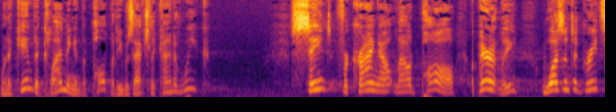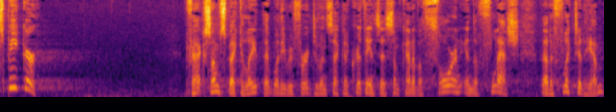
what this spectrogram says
when it came to climbing in the pulpit, he was actually kind of weak. Saint for crying out loud, Paul apparently wasn't a great speaker. In fact, some speculate that what he referred to in 2 Corinthians as some kind of a thorn in the flesh that afflicted him,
